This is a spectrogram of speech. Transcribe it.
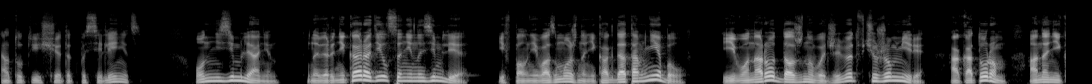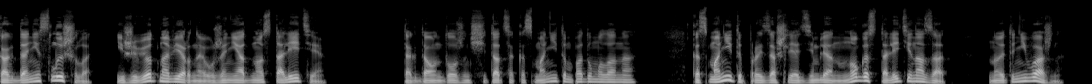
А тут еще этот поселенец. Он не землянин. Наверняка родился не на земле. И вполне возможно, никогда там не был. его народ, должно быть, живет в чужом мире, о котором она никогда не слышала. И живет, наверное, уже не одно столетие. Тогда он должен считаться космонитом, подумала она. Космониты произошли от землян много столетий назад, но это не важно.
